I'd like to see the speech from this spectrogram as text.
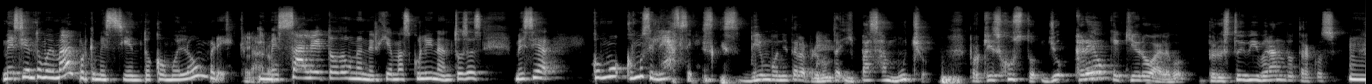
Me siento muy mal porque me siento como el hombre Claro. y me sale toda una energía masculina. Entonces me decía, ¿cómo, cómo se le hace? Es, es bien bonita la pregunta y pasa mucho, porque es justo, yo creo que quiero algo, pero estoy vibrando otra cosa. Mm,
